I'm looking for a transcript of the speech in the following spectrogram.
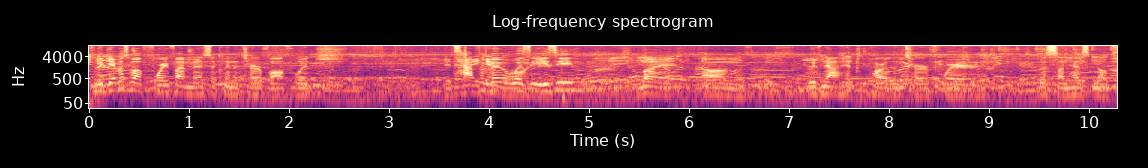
So they gave us about 45 minutes to clean the turf off, which half of taken it was easy, but um, we've now hit the part of the turf where the sun has melted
